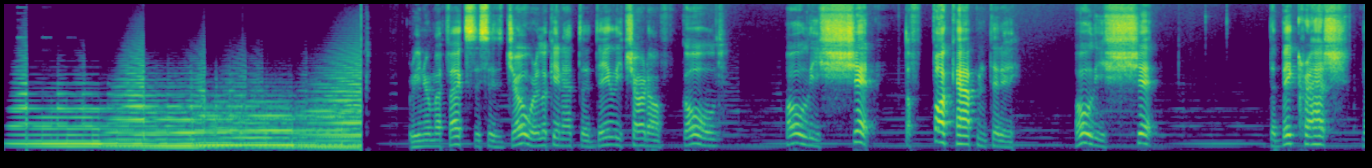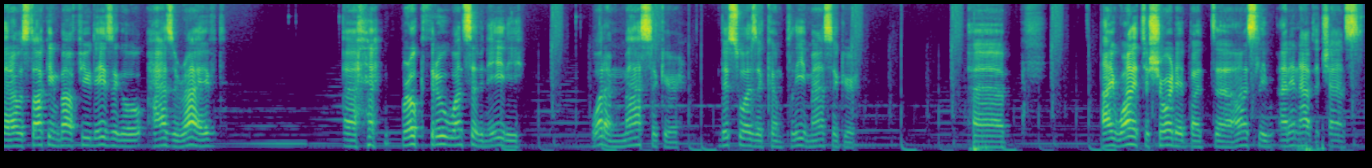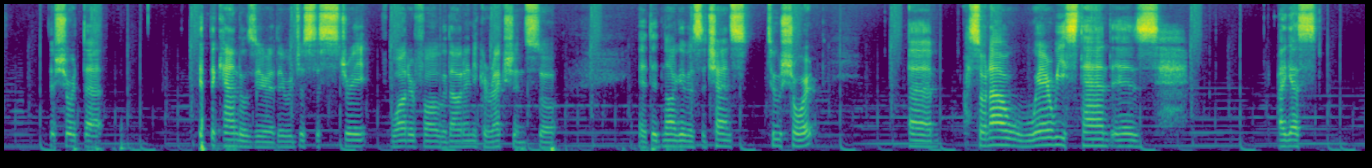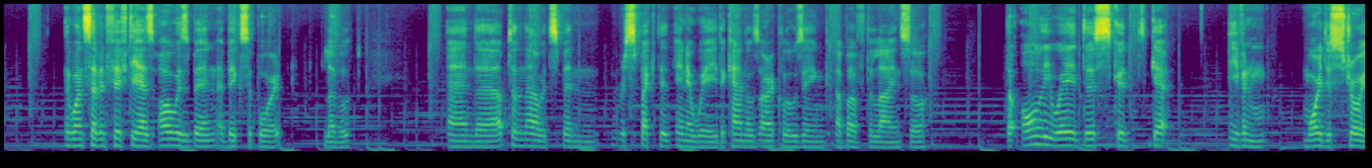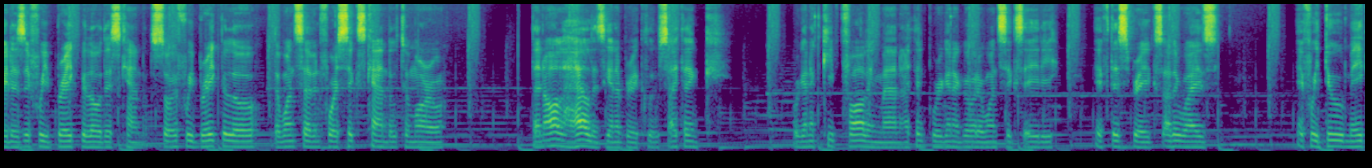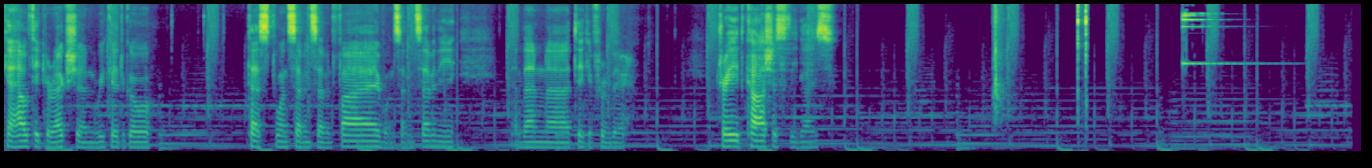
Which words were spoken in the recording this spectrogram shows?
Green Room FX, this is Joe. We're looking at the daily chart of gold. Holy shit! What the fuck happened today? Holy shit! The big crash that I was talking about a few days ago has arrived. Uh, broke through 1780. What a massacre. This was a complete massacre. I wanted to short it, but uh, honestly, I didn't have the chance to short that. Hit the candles here. They were just a straight waterfall without any corrections, so it did not give us a chance to short. Uh, so now where we stand is, I guess, the 1750 has always been a big support level and uh, up till now it's been respected in a way. The candles are closing above the line so the only way this could get even more destroyed is if we break below this candle. So if we break below the 1746 candle tomorrow then all hell is gonna break loose. I think we're gonna keep falling man. I think we're gonna go to 1680 if this breaks. Otherwise if we do make a healthy correction, we could go test 1775, 1770, and then uh, take it from there. Trade cautiously, guys.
